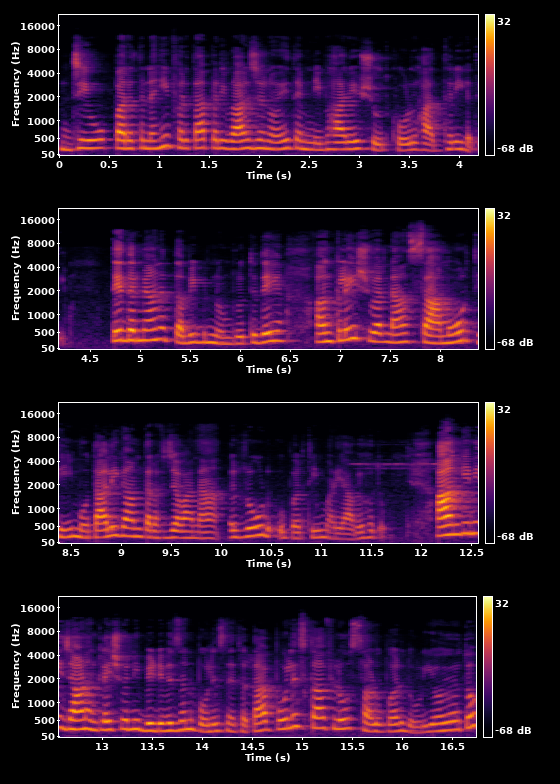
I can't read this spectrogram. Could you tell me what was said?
જેઓ પરત નહીં ફરતા પરિવારજનોએ તેમની ભારે શોધખોળ હાથ ધરી હતી. તે દરમિયાન તબીબનો મૃતદેહ અંકલેશ્વરના સામોરથી મોતાલી ગામ તરફ જવાના રોડ ઉપરથી મળી આવ્યો હતો. આ અંગેની જાણ અંકલેશ્વરની બી ડિવિઝન પોલીસને થતાં પોલીસ કાફલો સ્થળ ઉપર દોડી આવ્યો હતો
